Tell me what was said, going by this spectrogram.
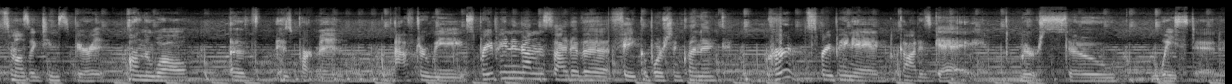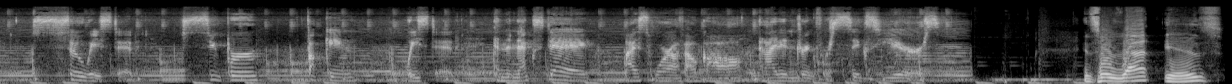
smells like Teen Spirit on the wall of his apartment after we spray painted on the side of a fake abortion clinic. Kurt spray painted God is gay. We were so wasted. So wasted. Super fucking wasted. And the next day, I swore off alcohol and I didn't drink for six years. And so that is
